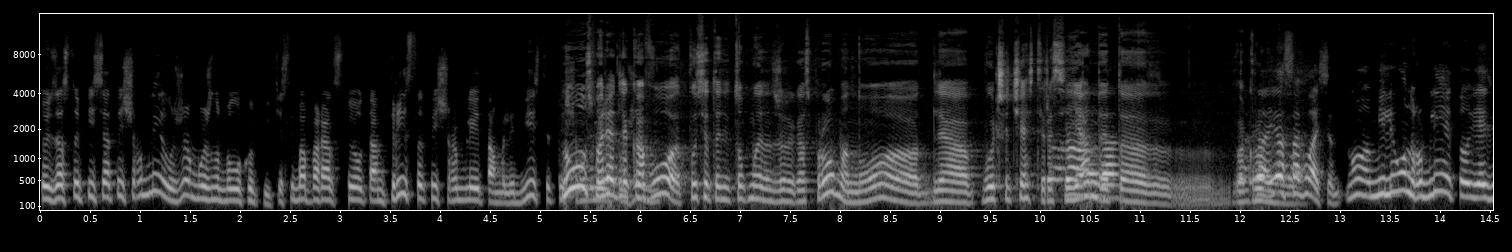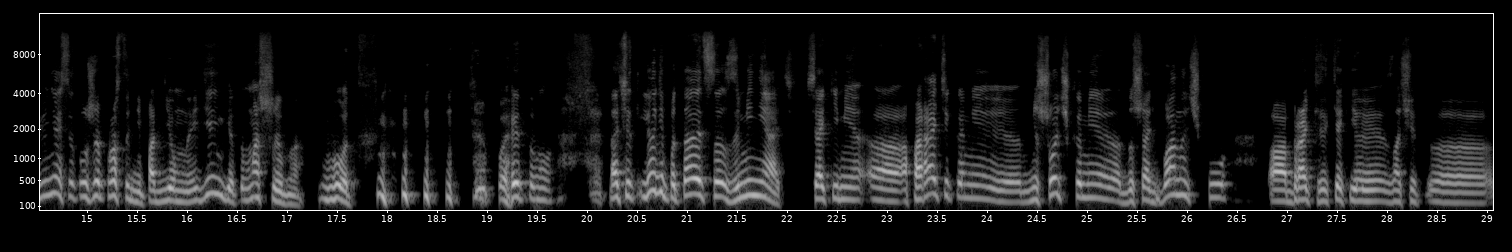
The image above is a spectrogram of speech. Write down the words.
То есть за 150 тысяч рублей уже можно было купить. Если бы аппарат стоил там 300 тысяч рублей там, или 200 тысяч ну, рублей. Ну, смотря для уже... кого. Пусть это не топ-менеджеры «Газпрома», но для большей части россиян да, это да. огромное. Да, я согласен. Но миллион рублей, это, я извиняюсь, это уже просто неподъемные деньги, это машина. Вот. Поэтому, значит, люди пытаются заменять всякими а, аппаратиками, мешочками, дышать баночку, брать всякие, значит, э,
